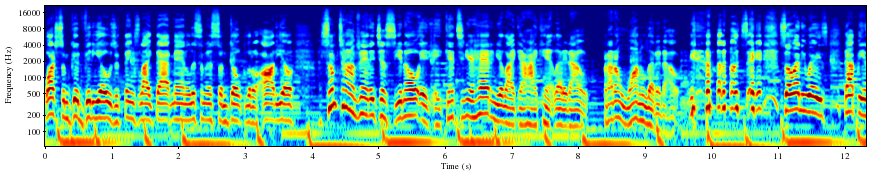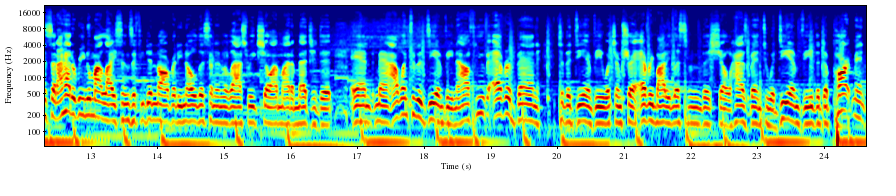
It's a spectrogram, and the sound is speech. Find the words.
watch some good videos or things like that, man, listen to some dope little audio. Sometimes, man, it just you know it, it gets in your head and you're like, ah, I can't let it out but I don't want to let it out. you know what I'm saying? So, anyways, that being said, I had to renew my license. If you didn't already know, listening to last week's show, I might have mentioned it. And man, I went to the DMV. Now, if you've ever been to the DMV, which I'm sure everybody listening to this show has been to a DMV, the Department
